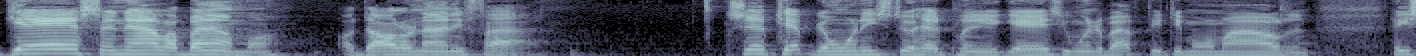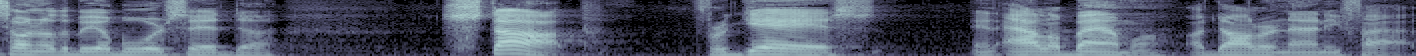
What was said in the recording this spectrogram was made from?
"Gas in Alabama, $1.95." So he kept going. He still had plenty of gas. He went about 50 more miles, and he saw another billboard that said, uh, "Stop for gas in Alabama, $1.95."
